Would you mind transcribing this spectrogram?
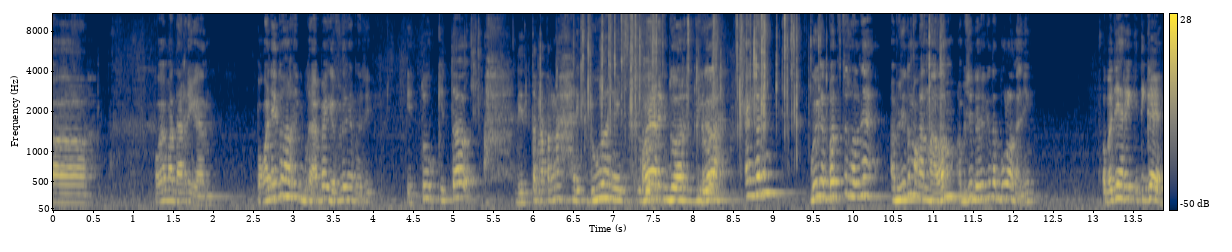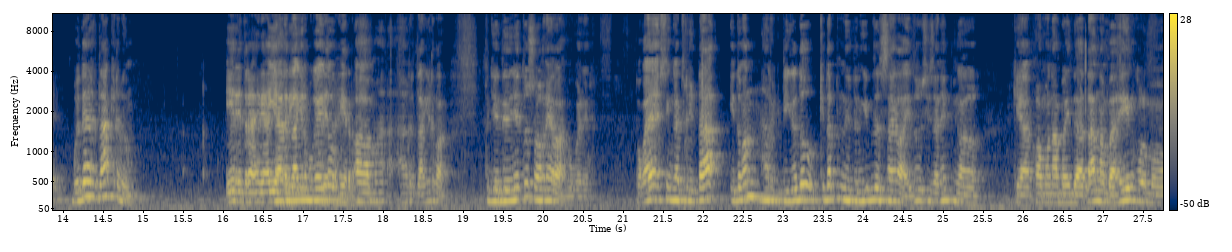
uh, Pokoknya 4 hari kan Pokoknya itu hari berapa ya, inget gak sih? Itu kita ah, di tengah-tengah hari kedua nih. Pokoknya hari kedua, hari lah Eh enggak gue inget banget tuh soalnya Abis itu makan malam, abis itu kita pulang anjing. Oh, berarti hari ketiga ya? Berarti hari terakhir dong. Iya, hari terakhir Iya, hari terakhir pokoknya itu um, Hari terakhir lah. Kejadiannya tuh sore lah pokoknya. Pokoknya singkat cerita, itu kan hari ketiga tuh kita penelitian kita selesai lah. Itu sisanya tinggal Kayak kalau mau nambahin data, nambahin. Kalau mau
